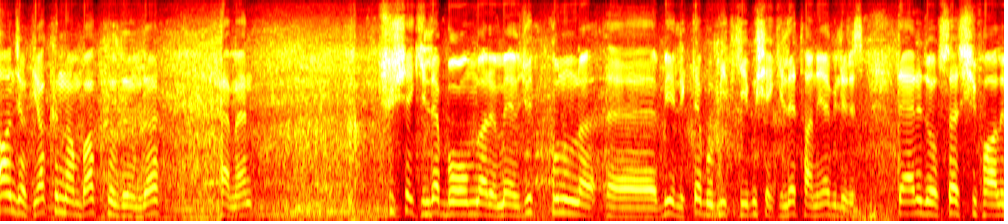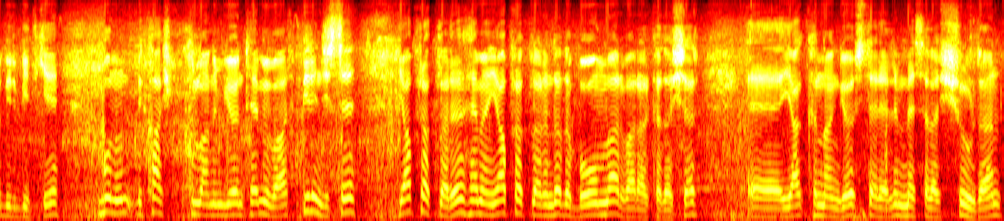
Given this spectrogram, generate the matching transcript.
Ancak yakından bakıldığında hemen şu şekilde boğumları mevcut. Bununla e, birlikte bu bitkiyi bu şekilde tanıyabiliriz. Değerli dostlar şifalı bir bitki. Bunun birkaç kullanım yöntemi var. Birincisi yaprakları hemen yapraklarında da boğumlar var arkadaşlar. E, yakından gösterelim. Mesela şuradan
